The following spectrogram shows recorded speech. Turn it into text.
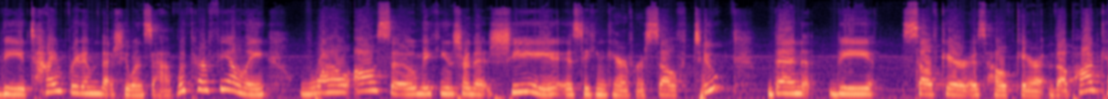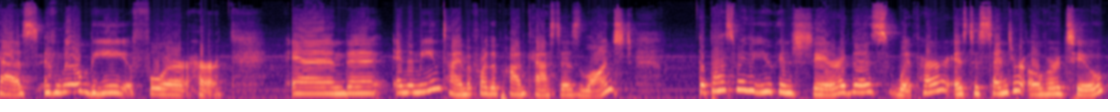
the time freedom that she wants to have with her family while also making sure that she is taking care of herself too, then the Self Care is Healthcare, the podcast, will be for her. And in the meantime, before the podcast is launched, the best way that you can share this with her is to send her over to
